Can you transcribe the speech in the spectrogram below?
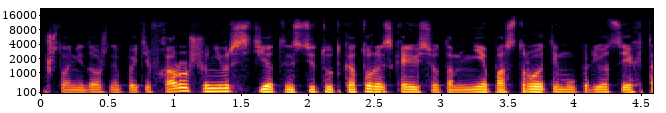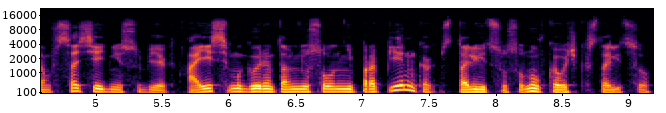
что они должны пойти в хороший университет, институт, который, скорее всего, там не построит, ему придется ехать там в соседний субъект. А если мы говорим там не условно не про Пермь, как столицу, ну, в кавычках столицу,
